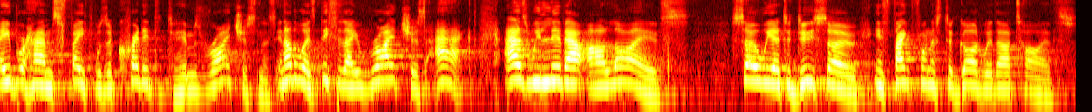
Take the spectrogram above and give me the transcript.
Abraham's faith was accredited to him as righteousness. In other words, this is a righteous act. As we live out our lives, so we are to do so in thankfulness to God with our tithes.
